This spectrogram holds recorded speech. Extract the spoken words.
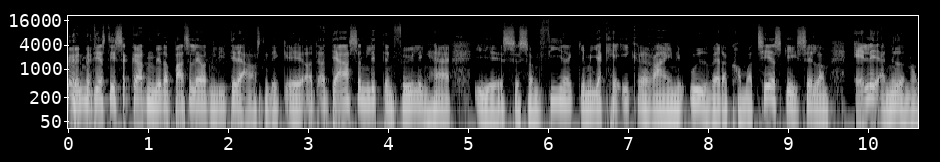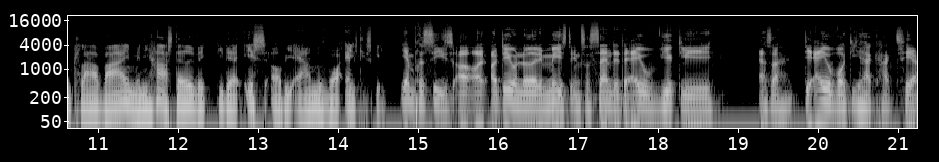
øh, men, men det, er- det, så gør den netop bare, så laver den lige det der afsnit, ikke? Øh, Og, og der er sådan lidt den føling her i uh, sæson 4, ikke? Jamen, jeg kan ikke regne ud, hvad der kommer til at ske, selvom alle er ned ad nogle klare veje, men I har stadigvæk de der S op i ærmet, hvor alt kan ske. Jamen præcis, og, og, og det er jo noget af det mest interessante. Det er jo virkelig, altså, det er jo, hvor de her karakterer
